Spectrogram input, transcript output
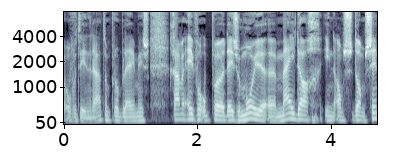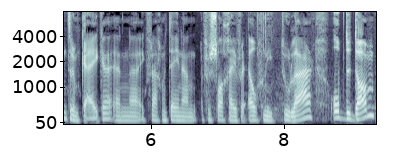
of het inderdaad een probleem is, gaan we even op deze mooie meidag in Amsterdam Centrum kijken. En uh, ik vraag meteen aan verslaggever Elfanie Toulaar. Op de Dam,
